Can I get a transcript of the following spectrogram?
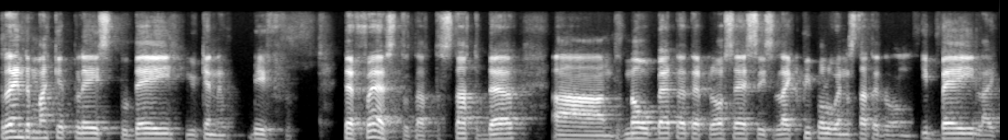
trend marketplace today, you can be the first to start there and know better the process is like people when started on eBay like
